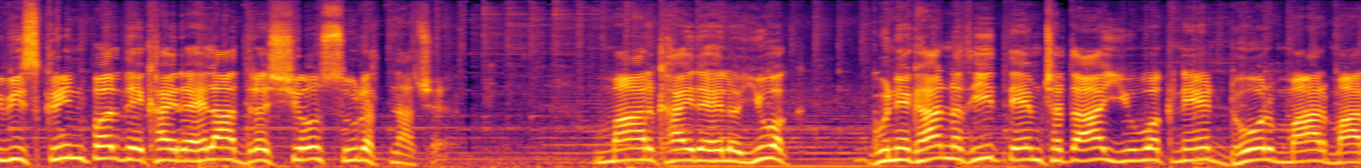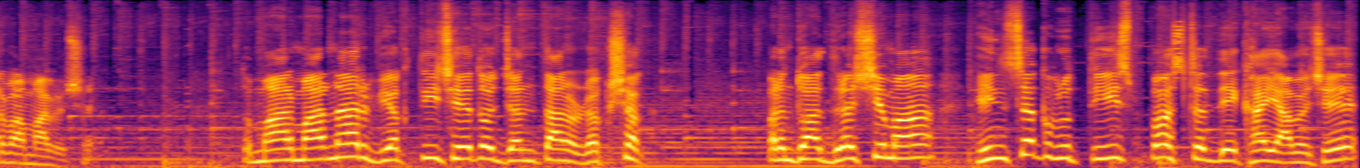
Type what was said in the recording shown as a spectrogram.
ટીવી સ્ક્રીન પર દેખાઈ રહેલા દ્રશ્યો સુરતના છે. માર ખાઈ રહેલો યુવક ગુનેગાર નથી, તેમ છતાં યુવકને ઢોર માર મારવામાં આવ્યો છે. તો માર મારનાર વ્યક્તિ છે તો જનતાનો રક્ષક. પરંતુ આ દ્રશ્યમાં હિંસક વૃત્તિ સ્પષ્ટ દેખાઈ આવે છે.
